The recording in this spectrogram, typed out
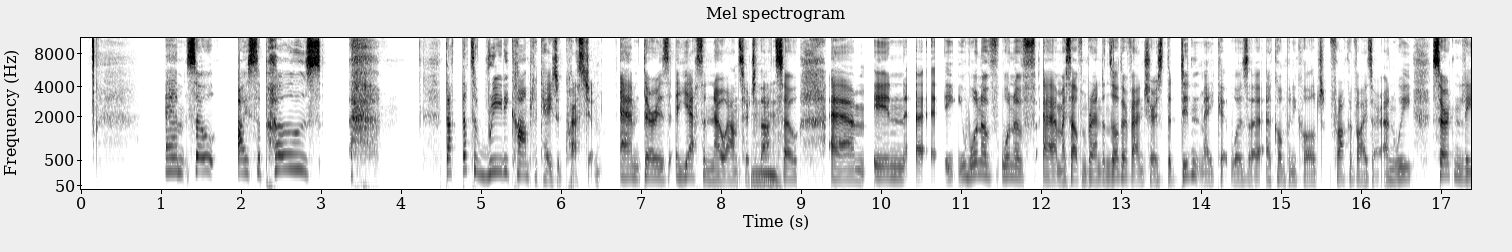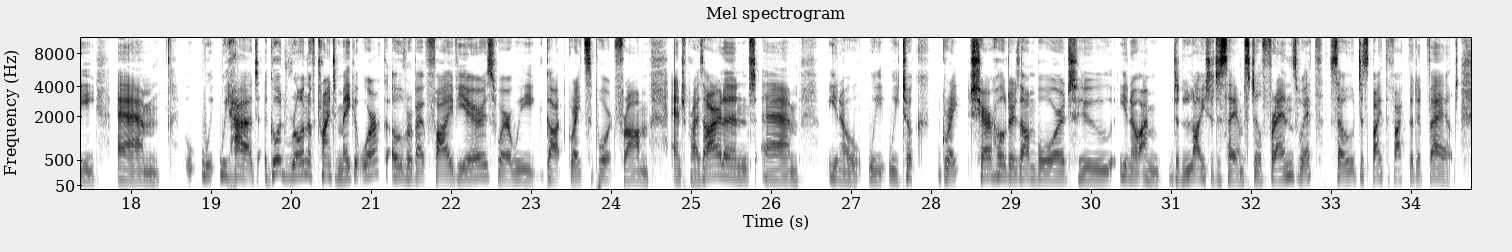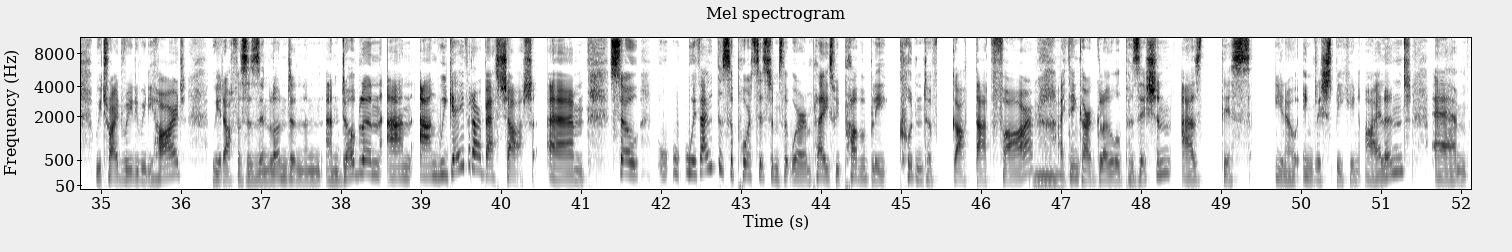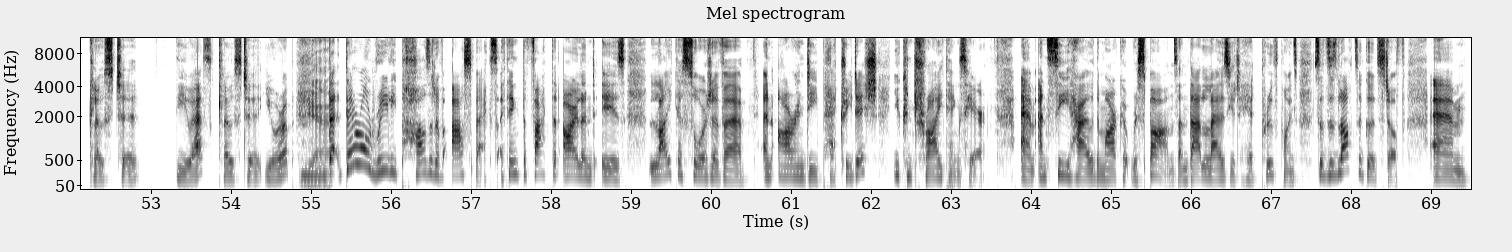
Um, so I suppose that that's a really complicated question. Um, there is a yes and no answer to that. So, um, in uh, one of one of uh, myself and Brendan's other ventures that didn't make it was a, a company called Frock Advisor, and we certainly um, we we had a good run of trying to make it work over about five years, where we got great support from Enterprise Ireland. Um, you know, we we took great shareholders on board who you know I'm delighted to say I'm still friends with. So, despite the fact that it failed, we tried really really hard. We had offices in London and, and Dublin, and and we gave it our best shot. Um, so w- without the support systems that were in place, we probably couldn't have got that far. I think our global position as this, you know, English speaking island, um, close to the US, close to Europe. Yeah. That they're all really positive aspects. I think the fact that Ireland is like a sort of a an R and D petri dish, you can try things here um, and see how the market responds, and that allows you to hit proof points. So there's lots of good stuff. Um,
